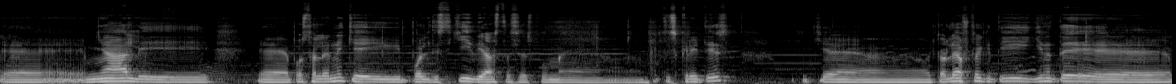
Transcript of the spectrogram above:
ε, μια άλλη, ε, πώς το λένε, και η πολιτιστική διάσταση ας πούμε της Κρήτης και ε, το λέω αυτό γιατί γίνεται, ε,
